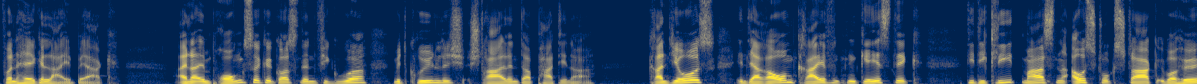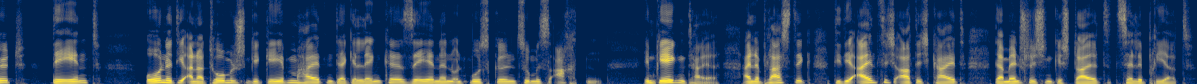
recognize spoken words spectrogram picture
von Helge Leiberg, einer in Bronze gegossenen Figur mit grünlich strahlender Patina. Grandios in der raumgreifenden Gestik, die die Gliedmaßen ausdrucksstark überhöht, dehnt, ohne die anatomischen Gegebenheiten der Gelenke, Sehnen und Muskeln zu missachten. Im Gegenteil, eine Plastik, die die Einzigartigkeit der menschlichen Gestalt zelebriert.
